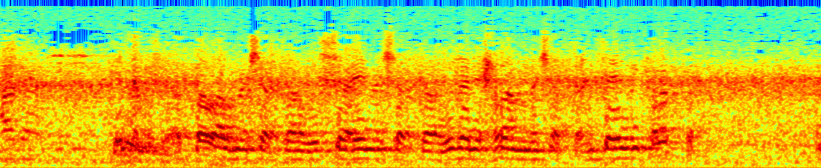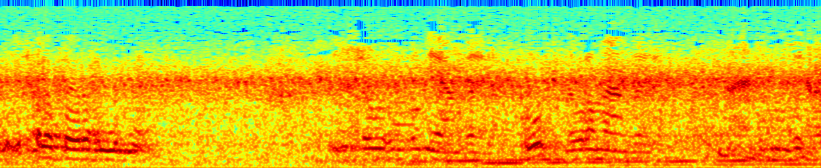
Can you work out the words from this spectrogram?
هذا. كله مشقة. الطواف مشقة والسعي مشقة وإذا الإحرام مشقة. أنت اللي ترتب اللي ترتب يروح لبنان لو رمي عن غيره لو رمى عن غيره ما عندهم ذكر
